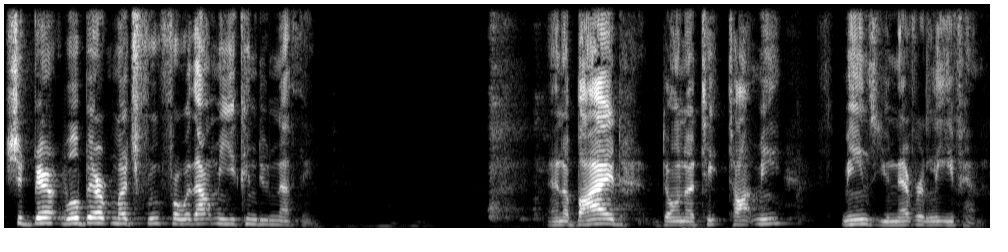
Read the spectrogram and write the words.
should bear, will bear much fruit, for without me you can do nothing. And abide, Donna t- taught me, means you never leave him.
